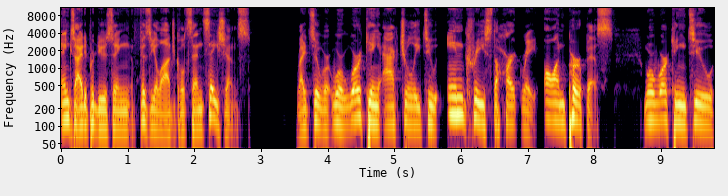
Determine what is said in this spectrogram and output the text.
anxiety producing physiological sensations right? So we're, we're working actually to increase the heart rate on purpose. We're working to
